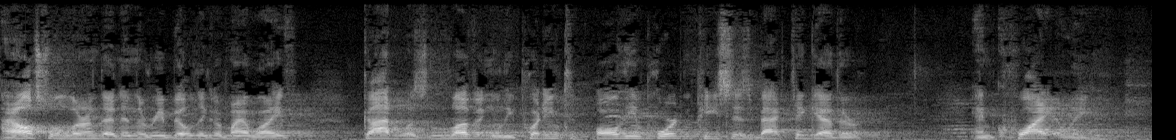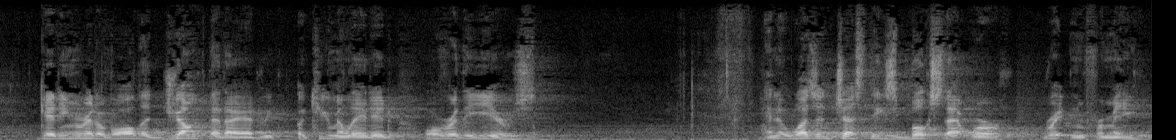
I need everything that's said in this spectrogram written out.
I also learned that in the rebuilding of my life, God was lovingly putting all the important pieces back together and quietly getting rid of all the junk that I had accumulated over the years. And it wasn't just these books that were written for me.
